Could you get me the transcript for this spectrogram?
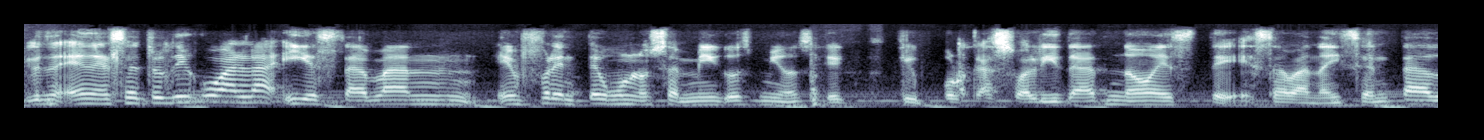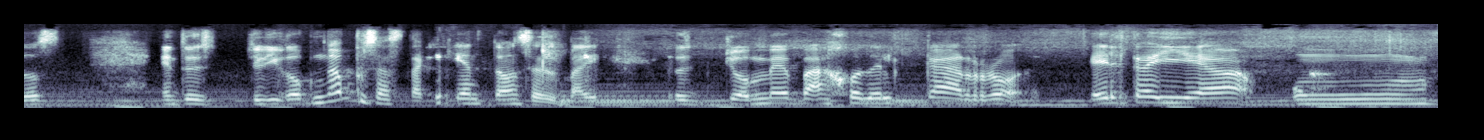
en el centro de Iguala y estaban enfrente unos amigos míos que, que, por casualidad no este, estaban ahí sentados. Entonces yo digo, no, pues hasta aquí entonces, bye. Entonces yo me bajo del carro. Él traía un,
